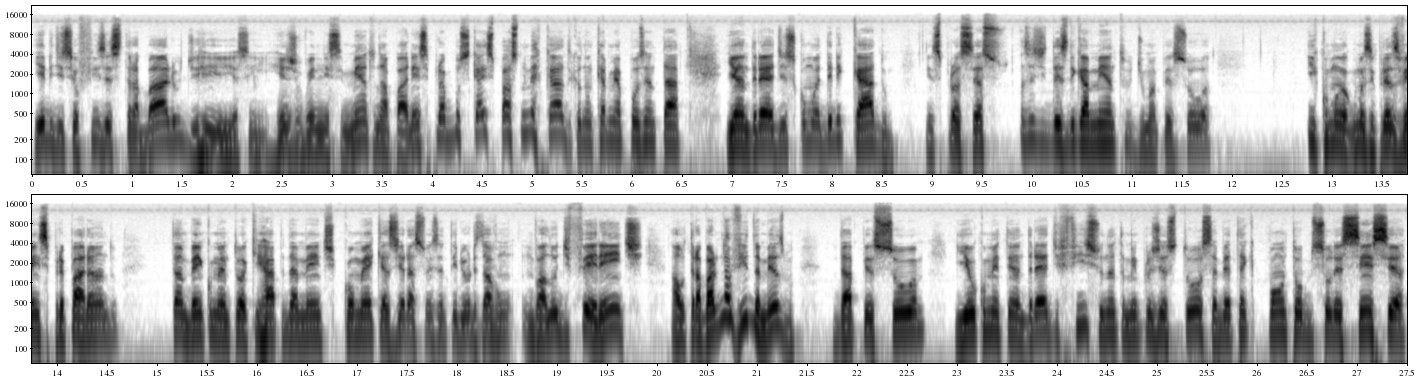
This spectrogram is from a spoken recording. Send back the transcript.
e ele disse eu fiz esse trabalho de assim rejuvenescimento na aparência para buscar espaço no mercado que eu não quero me aposentar. E a André disse como é delicado esse processo às vezes de desligamento de uma pessoa e como algumas empresas vêm se preparando. Também comentou aqui rapidamente como é que as gerações anteriores davam um valor diferente ao trabalho na vida mesmo da pessoa. E eu comentei, André, é difícil né, também para o gestor saber até que ponto a obsolescência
